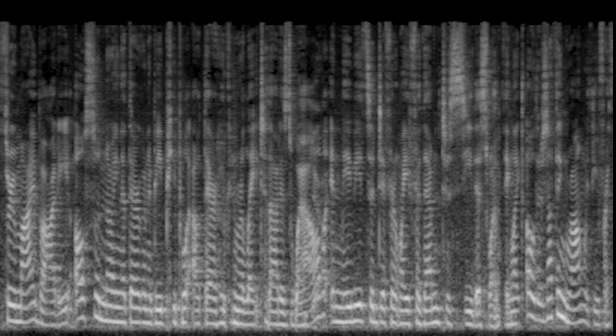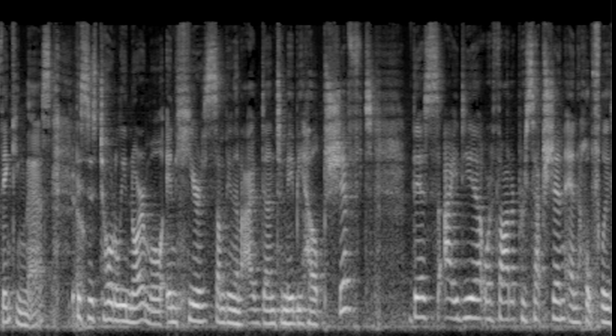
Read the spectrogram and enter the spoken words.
through my body, also knowing that there are going to be people out there who can relate to that as well. Yeah. And maybe it's a different way for them to see this one thing like, oh, there's nothing wrong with you for thinking this. This is totally normal. And here's something that I've done to maybe help shift this idea or thought or perception. And hopefully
